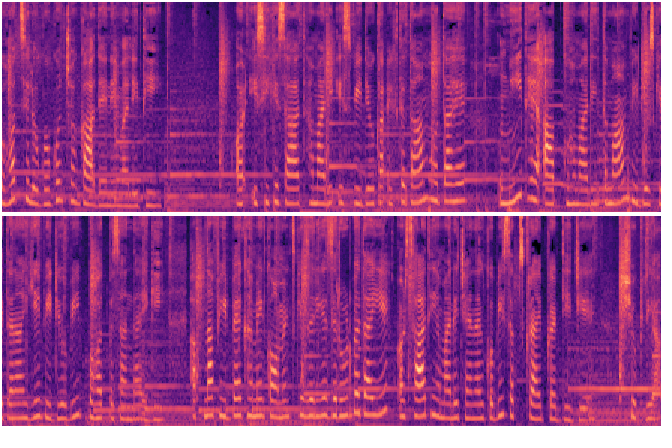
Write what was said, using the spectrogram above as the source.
बहुत से लोगों को चौंका देने वाली थी। और इसी के साथ हमारी इस वीडियो का अख्ताम होता है। उम्मीद है आपको हमारी तमाम वीडियोस की तरह ये वीडियो भी बहुत पसंद आएगी। अपना फीडबैक हमें कमेंट्स के ज़रिए ज़रूर बताइए और साथ ही हमारे चैनल को भी सब्सक्राइब कर दीजिए। शुक्रिया।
